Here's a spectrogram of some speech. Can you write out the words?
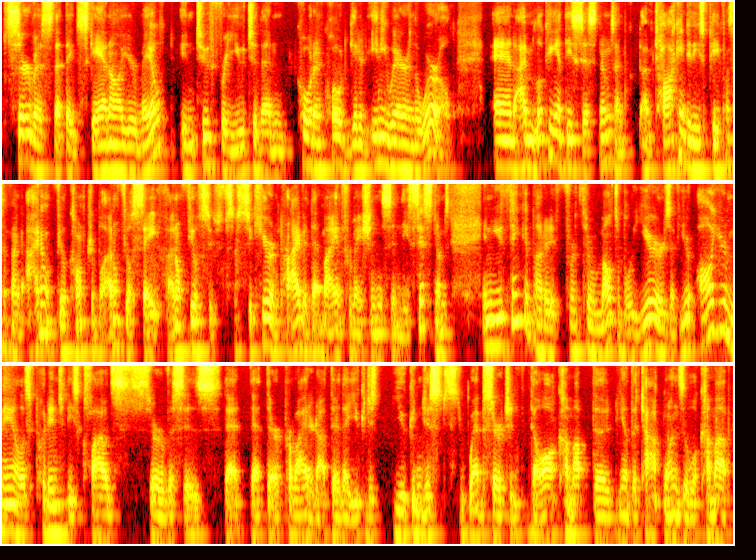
service that they'd scan all your mail into for you to then quote unquote get it anywhere in the world. And I'm looking at these systems. I'm, I'm talking to these people. And I'm like, I don't feel comfortable. I don't feel safe. I don't feel secure and private that my information is in these systems. And you think about it for through multiple years of your all your mail is put into these cloud services that that they're provided out there that you can just you can just web search and they'll all come up. The you know the top ones that will come up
